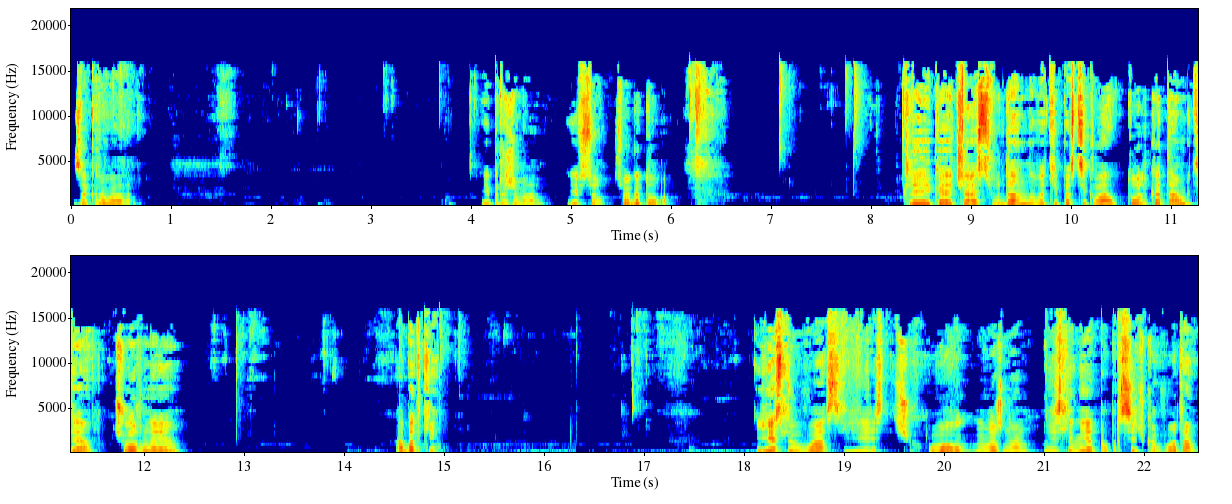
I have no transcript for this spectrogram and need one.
закрываем. И прижимаем. И все, все готово. Клейкая часть у данного типа стекла только там, где черные ободки. Если у вас есть чехол, можно, если нет, попросить кого-то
